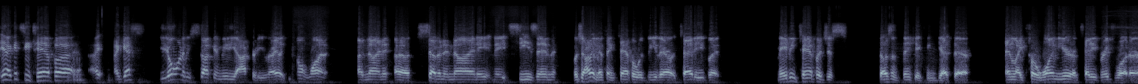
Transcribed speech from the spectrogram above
yeah, I could see Tampa. I, I guess you don't want to be stuck in mediocrity, right? Like you don't want a nine, a seven and nine, eight and eight season, which I don't even think Tampa would be there with Teddy, but maybe Tampa just doesn't think it can get there. And like for one year of Teddy Bridgewater,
